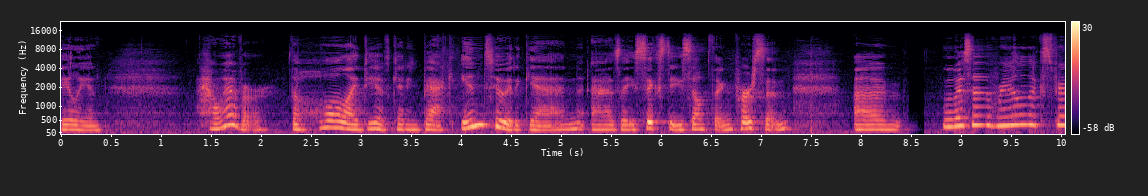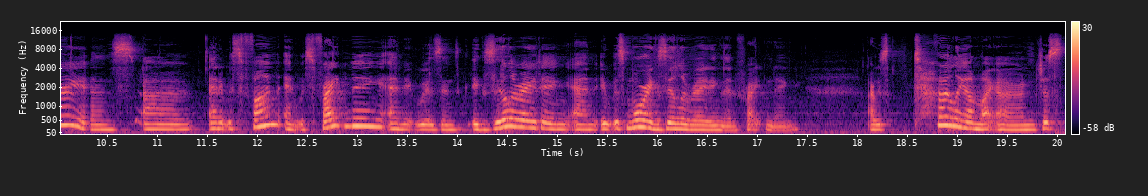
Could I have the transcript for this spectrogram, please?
alien. However, the whole idea of getting back into it again as a 60 something person, um, was a real experience, uh, and it was fun, and it was frightening, and it was exhilarating, and it was more exhilarating than frightening. I was totally on my own, just,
